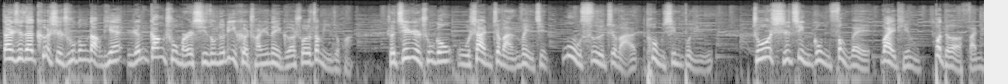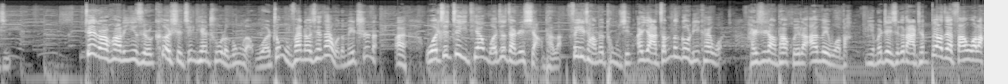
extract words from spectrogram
但是在客氏出宫当天，人刚出门，熙宗就立刻传于内阁，说了这么一句话：说今日出宫，午膳之晚未尽，暮祀之晚，痛心不已。着实进宫奉位，外廷不得反击。这段话的意思就是，客氏今天出了宫了，我中午饭到现在我都没吃呢。哎，我这这一天我就在这想他了，非常的痛心。哎呀，怎么能够离开我？还是让他回来安慰我吧。你们这些个大臣，不要再烦我了。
